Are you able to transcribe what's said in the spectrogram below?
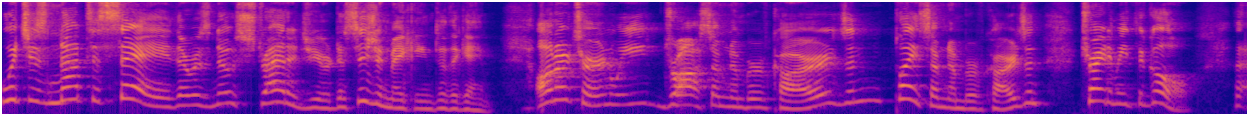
Which is not to say there was no strategy or decision making to the game. On our turn, we draw some number of cards and play some number of cards and try to meet the goal. Uh,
